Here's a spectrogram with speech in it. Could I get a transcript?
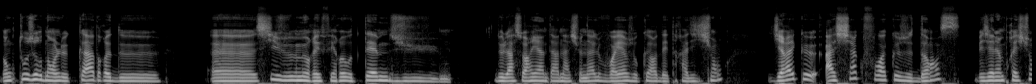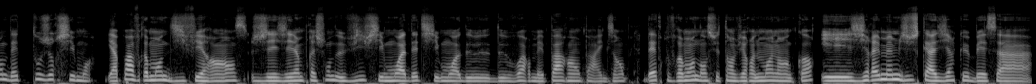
Donc, toujours dans le cadre de, euh, si je veux me référer au thème du, de la soirée internationale Voyage au cœur des traditions, je dirais que à chaque fois que je danse, ben, j'ai l'impression d'être toujours chez moi. Il n'y a pas vraiment de différence. J'ai l'impression de vivre chez moi, d'être chez moi, de, voir mes parents, par exemple, d'être vraiment dans cet environnement-là encore. Et j'irais même jusqu'à dire que ben, ça,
